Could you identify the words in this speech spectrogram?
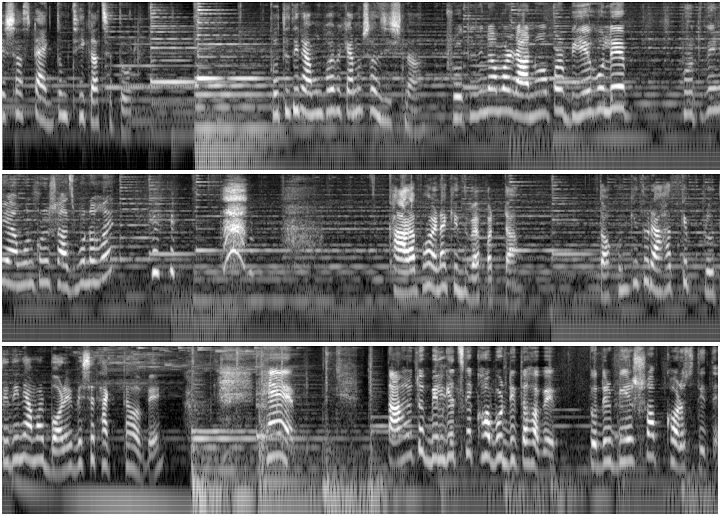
আজকের সাজটা একদম ঠিক আছে তোর। প্রতিদিন এমন ভাবে কেন সাজিস না? প্রতিদিন আমার রানু আপার বিয়ে হলে প্রতিদিনই এমন করে সাজবো না হয়? খারাপ হয় না কিন্তু ব্যাপারটা। তখন কিন্তু রাহাতকে প্রতিদিন আমার বরের বেশে থাকতে হবে। হ্যাঁ তাহলে তো বিল গেটসকে খবর দিতে হবে। তোদের বিয়ের সব খরচ দিতে।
